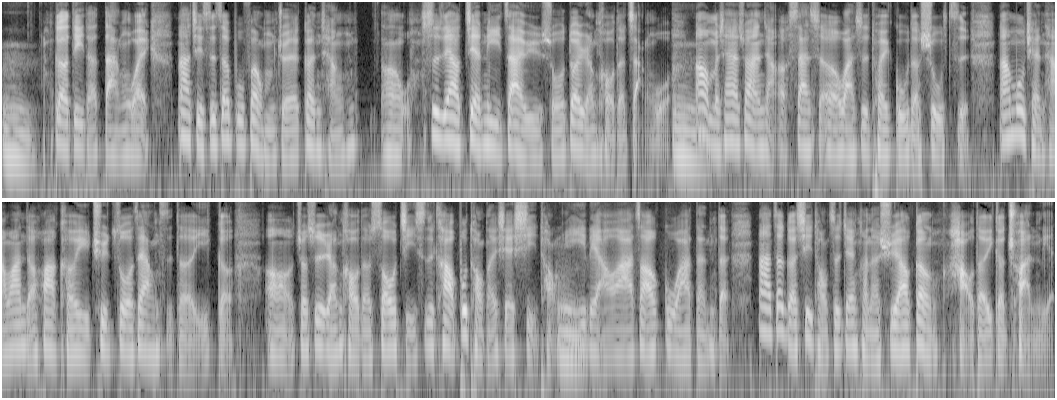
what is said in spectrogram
嗯，各地的单位，那其实这部分我们觉得更强呃是要建立在于说对人口的掌握。嗯、那我们现在虽然讲三十二万是推估的数字，那目前台湾的话可以去做这样子的一个呃，就是人口的收集是靠不同的一些系统，嗯、医疗啊、照顾啊等等。那这个系统之间可能需要更好的一个串联，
